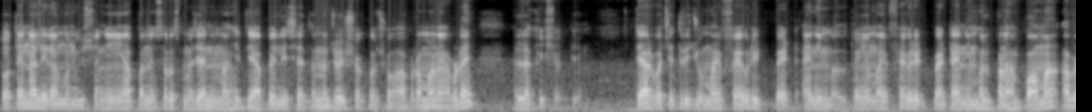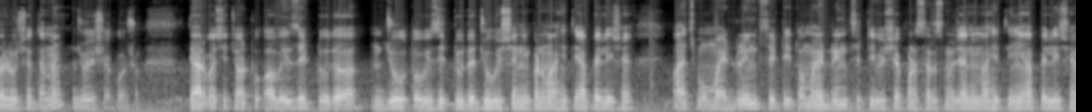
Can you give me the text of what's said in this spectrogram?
તો તેનાલીરામન વિશેની અહીંયા આપણને સરસ મજાની માહિતી આપેલી છે. તમે જોઈ શકો છો આ પ્રમાણે આપણે લખી શકીએ. ત્યાર પછી ત્રીજું, માય ફેવરિટ પેટ એનિમલ. તો અહીંયા માય ફેવરિટ પેટ એનિમલ પણ આપવામાં આવેલું છે. તમે જોઈ શકો છો. ત્યાર પછી ચોથું, a visit to the zoo તો વિઝિટ ટુ ધ જૂ વિશેની પણ માહિતી આપેલી છે. પાંચમું માય ડ્રીમ સિટી તો માય ડ્રીમ સિટી વિશે પણ સરસ મજાની માહિતી અહીંયા આપેલી છે.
